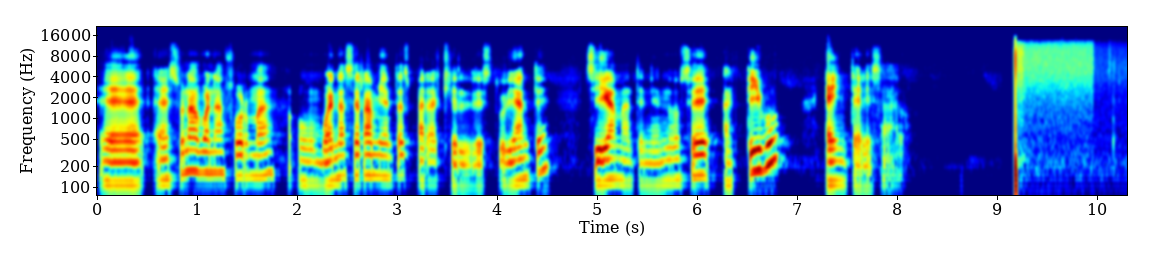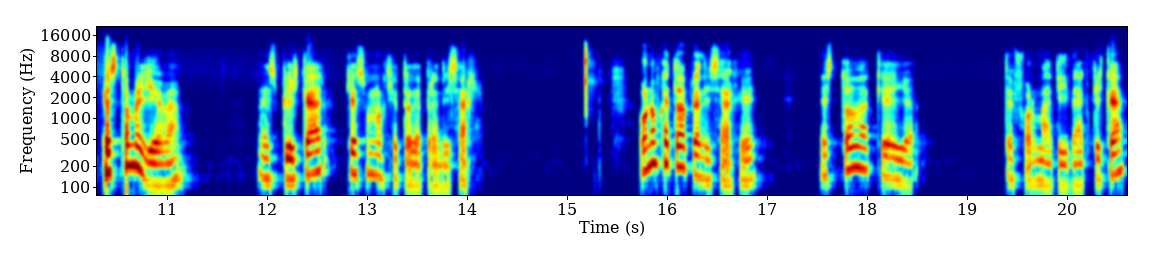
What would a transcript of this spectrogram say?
eh, es una buena forma o buenas herramientas para que el estudiante siga manteniéndose activo e interesado. Esto me lleva a explicar qué es un objeto de aprendizaje. Un objeto de aprendizaje es todo aquello de forma didáctica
